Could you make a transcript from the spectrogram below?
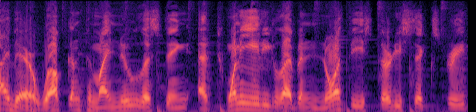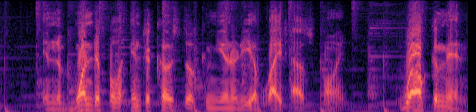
Hi there, welcome to my new listing at 2811 Northeast 36th Street in the wonderful intercoastal community of Lighthouse Point. Welcome in.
